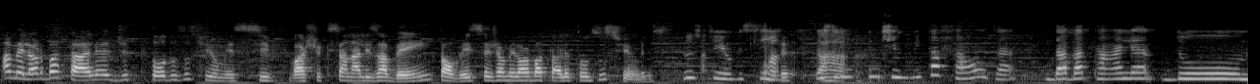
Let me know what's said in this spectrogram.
a melhor batalha de todos os filmes. Se acho que se analisar bem, talvez seja a melhor batalha de todos os filmes. Dos filmes, sim. Ah, Eu ah. senti muita falta da batalha do.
